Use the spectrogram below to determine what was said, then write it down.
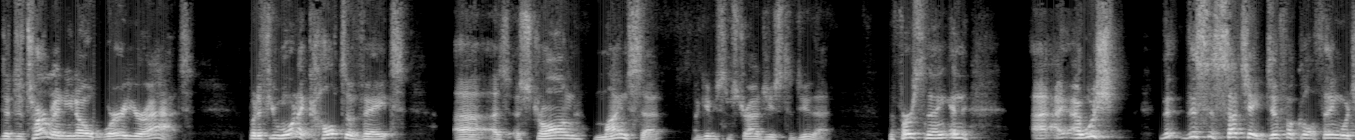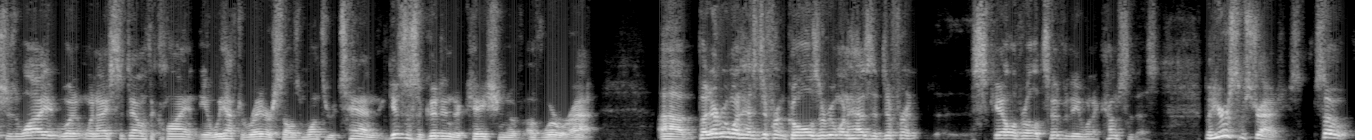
to determine, you know, where you're at. But if you want to cultivate uh, a, a strong mindset, I'll give you some strategies to do that. The first thing, and I, I wish th- this is such a difficult thing, which is why when, when I sit down with a client, you know, we have to rate ourselves one through 10. It gives us a good indication of, of where we're at. Uh, but everyone has different goals. Everyone has a different scale of relativity when it comes to this. But here are some strategies. So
